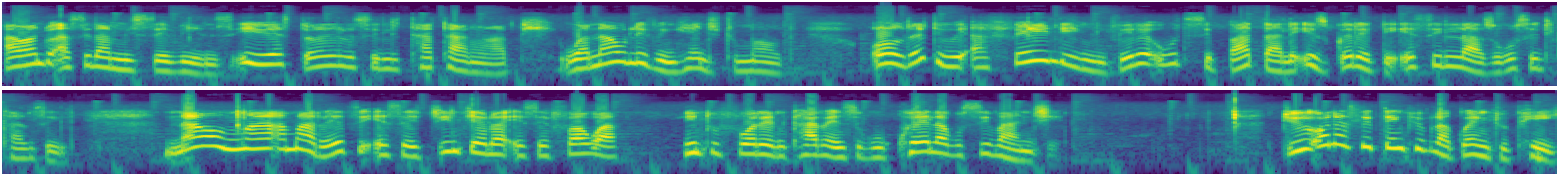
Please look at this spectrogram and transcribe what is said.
abantu asilamisebenzi i-us dollar lelo silithatha ngaphi? We're now living hand to mouth. Already we are failing. Vele ukuthi sibhadale izikwelede esilazo ku-city council. Now nxa ama-rates esetshintshela esefakwa into foreign currency kukhwela kusiba nje. Do you honestly think people are going to pay?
